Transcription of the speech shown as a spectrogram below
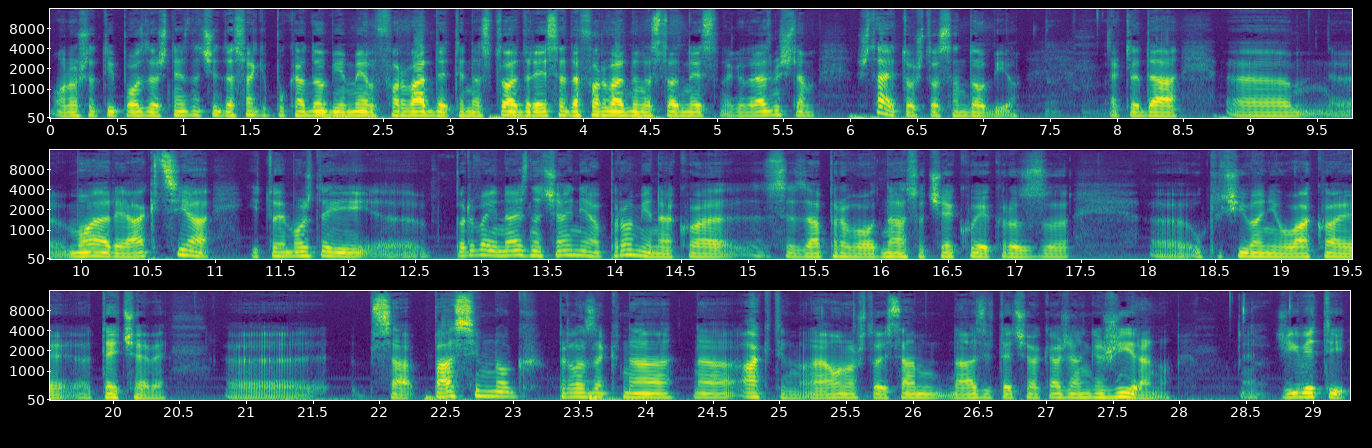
ono što ti pozdraviš ne znači da svaki put kad dobijem mail forwardete na 100 adresa, da forwardne na 100 adresa, nego da razmišljam šta je to što sam dobio. Dakle, da moja reakcija, i to je možda i prva i najznačajnija promjena koja se zapravo od nas očekuje kroz uključivanje u ovakve tečajeve sa pasivnog prelazak na, na aktivno, na ono što je sam naziv tečaja kaže angažirano. živjeti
